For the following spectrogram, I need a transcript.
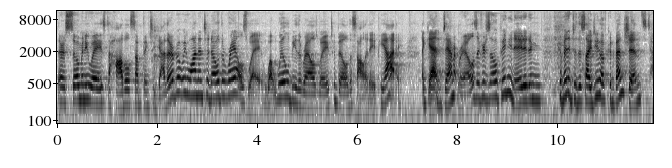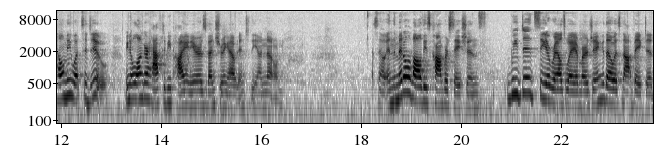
There's so many ways to hobble something together, but we wanted to know the Rails way. What will be the Rails way to build a solid API? Again, damn it, Rails, if you're so opinionated and committed to this idea of conventions, tell me what to do. We no longer have to be pioneers venturing out into the unknown. So, in the middle of all these conversations, we did see a Rails way emerging, though it's not baked in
